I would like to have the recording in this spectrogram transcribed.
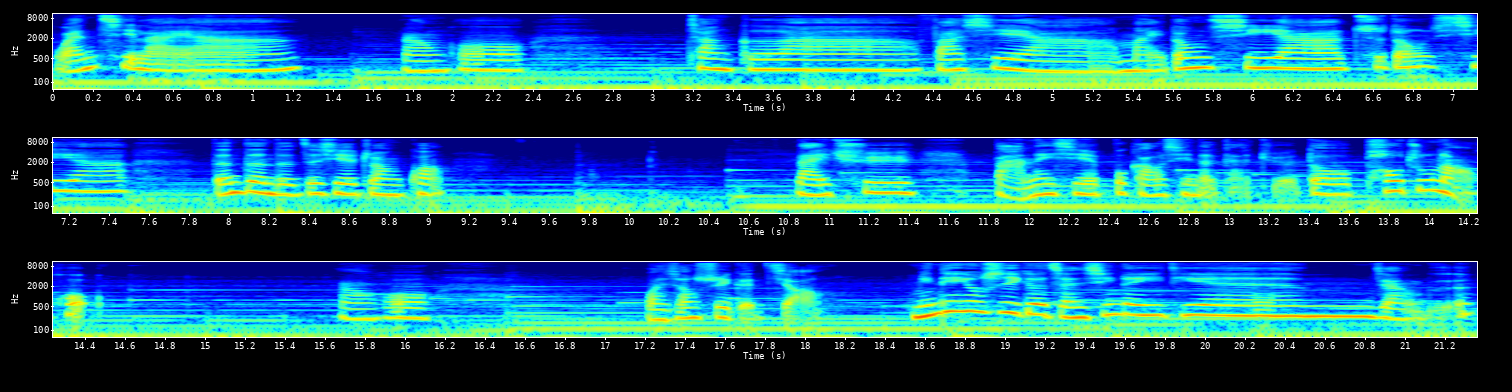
玩起来啊，然后唱歌啊，发泄啊，买东西啊，吃东西啊，等等的这些状况，来去把那些不高兴的感觉都抛诸脑后，然后晚上睡个觉。明天又是一个崭新的一天，这样子，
